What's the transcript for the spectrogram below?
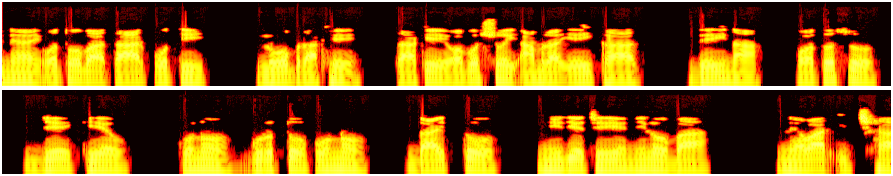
নেয় অথবা তার প্রতি লোভ রাখে, তাকে অবশ্যই আমরা এই কাজ দেই না। অথচ যে কেউ কোনো গুরুত্বপূর্ণ দায়িত্ব নিজে চেয়ে নিল বা নেওয়ার ইচ্ছা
